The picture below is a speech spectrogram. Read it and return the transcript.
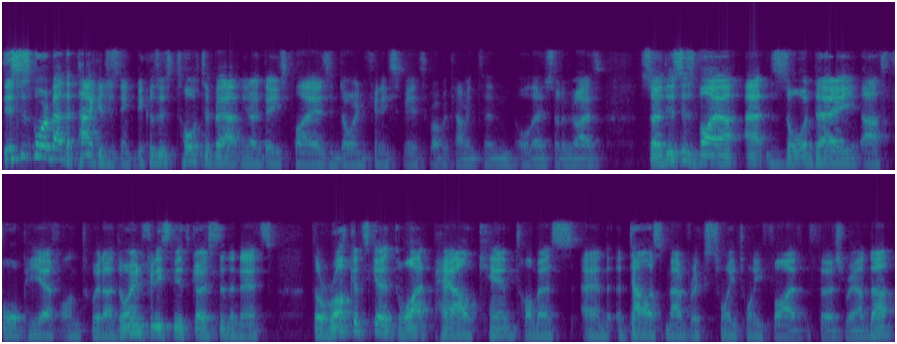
this is more about the packages, Nick, because it's talked about you know these players and Dorian Finney-Smith, Robert Covington, all those sort of guys. So this is via at Zorday uh, 4PF on Twitter. Dorian Finney-Smith goes to the Nets. The Rockets get Dwight Powell, Cam Thomas, and a Dallas Mavericks 2025 first rounder.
